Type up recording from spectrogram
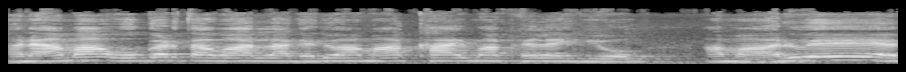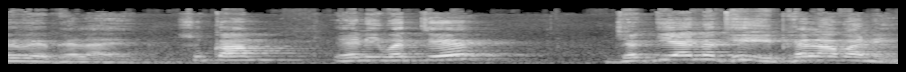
અને આમાં ઓગળતા વાર લાગે. જો આમાં આખા એમાં ફેલાઈ ગયો. આમાં હરવે હરવે ફેલાય. શું કામ? એની વચ્ચે જગ્યા નથી ફેલાવાની.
